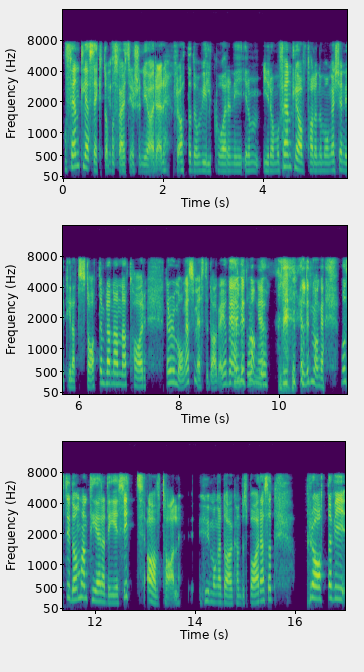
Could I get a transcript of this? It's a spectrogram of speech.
offentliga sektorn på Sveriges Ingenjörer pratade om villkoren i, i, de, i de offentliga avtalen och många känner till att staten bland annat har, där har du många semesterdagar. Ja, väldigt många. Ju, väldigt många. Måste ju de hantera det i sitt avtal. Hur många dagar kan du spara? Så att pratar vi,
